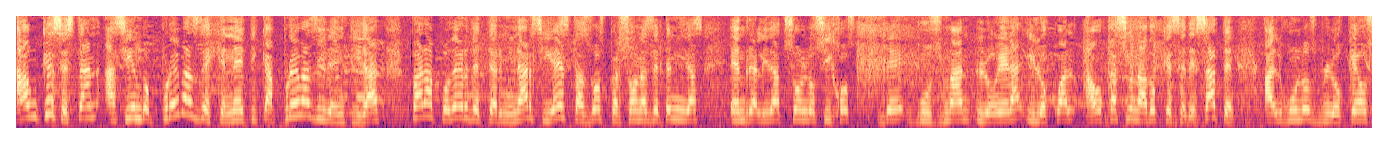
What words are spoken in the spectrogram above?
aunque se están haciendo pruebas de genética, pruebas de identidad, para poder determinar si estas dos personas detenidas en realidad son los hijos de Guzmán Loera, y lo cual ha ocasionado que se desaten algunos bloqueos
